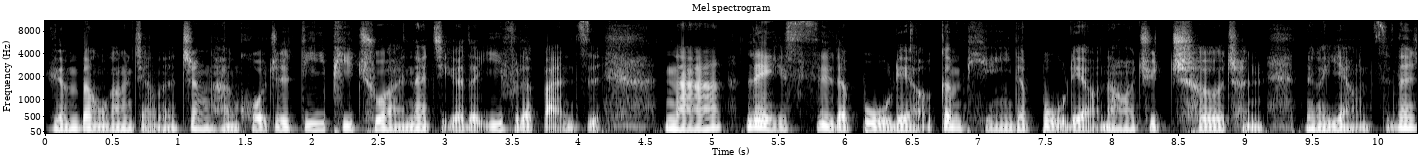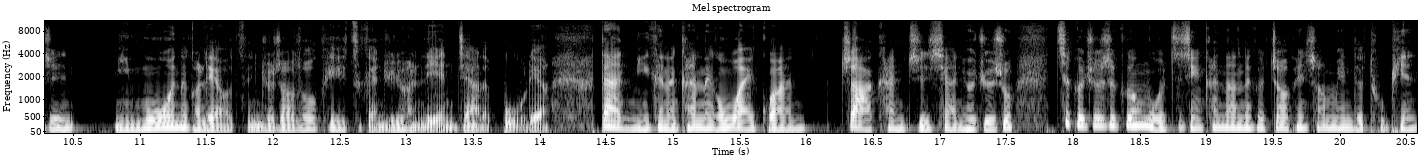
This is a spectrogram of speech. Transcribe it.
原本我刚刚讲的正韩货，就是第一批出来那几个的衣服的板子，拿类似的布料，更便宜的布料，然后去车成那个样子，但是。你摸那个料子，你就知道说，OK，这感觉就很廉价的布料。但你可能看那个外观，乍看之下，你会觉得说，这个就是跟我之前看到那个照片上面的图片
